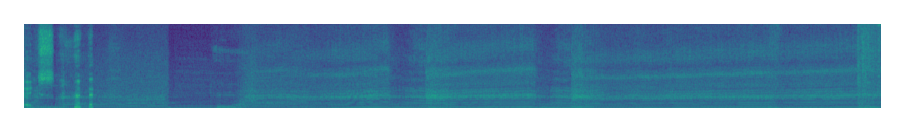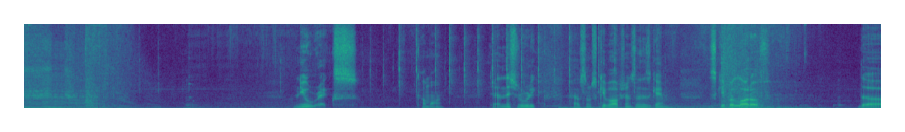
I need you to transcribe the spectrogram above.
Yikes. Hmm. New Rex. Come on. Then they should really have some skip options in this game. Skip a lot of the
